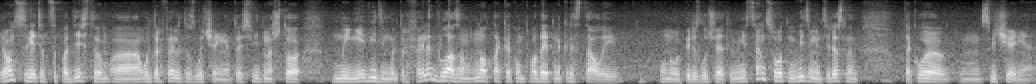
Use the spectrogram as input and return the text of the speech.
И он светится под действием а, ультрафиолет излучения. То есть видно, что мы не видим ультрафиолет глазом, но так как он попадает на кристалл и он его переизлучает люминесценцию, вот мы видим интересное такое свечение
